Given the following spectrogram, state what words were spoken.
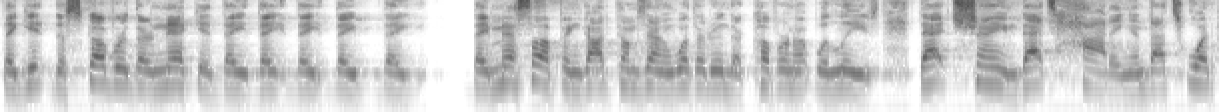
they get discovered, they're naked, they, they, they, they, they they mess up and God comes down and what they're doing, they're covering up with leaves. That shame, that's hiding. And that's what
